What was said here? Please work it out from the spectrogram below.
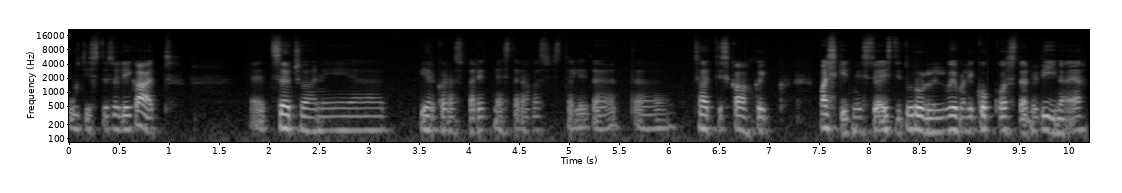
uudistes oli ka, et et Sichuani äh, piirkonnast pärit meesterahvas vist oli ta, et äh, saatis ka kõik maskid, mis Eesti turul oli võimalik kokku osta nüüd Hiina ja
